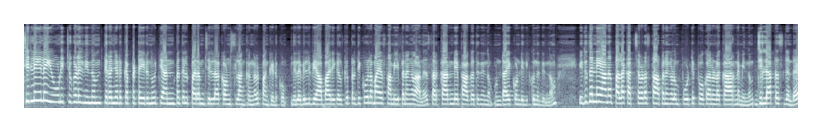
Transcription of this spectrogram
ജില്ലയിലെ യൂണിറ്റുകളിൽ നിന്നും തിരഞ്ഞെടുക്കപ്പെട്ട ഇരുന്നൂറ്റി അൻപതിൽ പരം ജില്ലാ കൗൺസിൽ അംഗങ്ങൾ പങ്കെടുക്കും. നിലവിൽ വ്യാപാരികൾക്ക് പ്രതികൂലമായ സമീപനങ്ങളാണ് സർക്കാരിന്റെ ഭാഗത്തു നിന്നും ഉണ്ടായിക്കൊണ്ടിരിക്കുന്നതെന്നും ഇതുതന്നെയാണ് പല കച്ചവട സ്ഥാപനങ്ങളും പൂട്ടിപ്പോകാനുള്ള കാരണമെന്നും ജില്ലാ പ്രസിഡന്റ്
